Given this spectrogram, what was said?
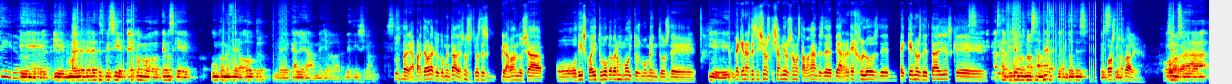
tío. E, e moitas de veces, pois pues, sí, é como, temos que un convencer ao outro de cal é a mellor decisión. Sí. Joder, aparte agora que comentades, non? Se estivestes grabando xa o, o disco aí tuvo que haber moitos momentos de, e... de pequenas decisións que xa mellor non estaban antes, de, de arreglos, de pequenos detalles que... Sí, hasta fixemos nos a mezcla, entonces... Pues, Ostras, sí. vale. A,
